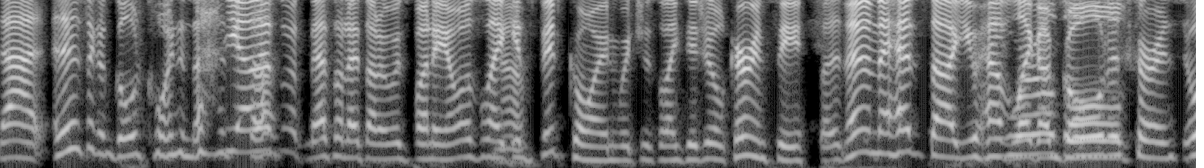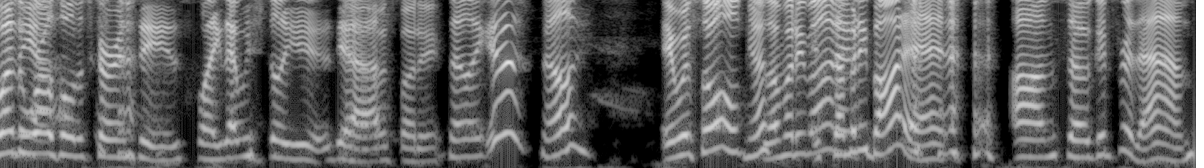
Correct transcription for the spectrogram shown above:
that and then it's like a gold coin in that Yeah, that's what that's what I thought it was funny. I was like, Yeah. it's Bitcoin, which is like digital currency. but it's Then in the headstock, you have like a gold. oldest currency one of the Yeah. world's oldest currencies like that we still use yeah, that was funny. they're like yeah well It was sold. Yeah. Somebody bought somebody it. bought it Um, so good for them.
